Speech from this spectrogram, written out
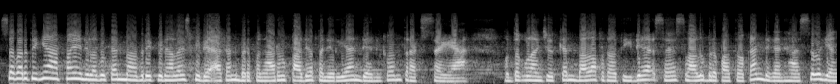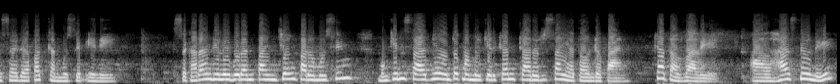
sepertinya apa yang dilakukan Maverick Vinales tidak akan berpengaruh pada pendirian dan kontrak saya. Untuk melanjutkan balap atau tidak, saya selalu berpatokan dengan hasil yang saya dapatkan musim ini. Sekarang di liburan panjang pada musim, mungkin saatnya untuk memikirkan karir saya tahun depan, kata Vale. Alhasil nih,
